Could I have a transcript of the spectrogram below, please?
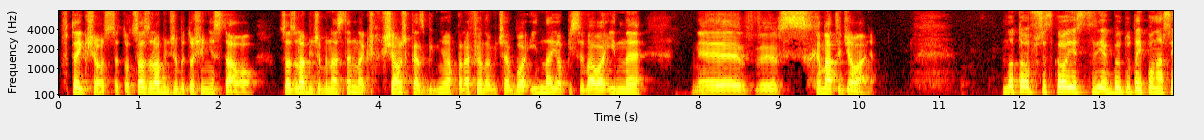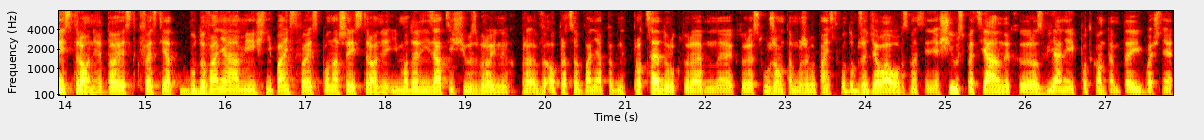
w tej książce. To co zrobić, żeby to się nie stało? Co zrobić, żeby następna książka Zbigniewa Parafianowicza była inna i opisywała inne e, schematy działania? No to wszystko jest jakby tutaj po naszej stronie. To jest kwestia budowania mięśni państwa jest po naszej stronie i modernizacji sił zbrojnych, opracowania pewnych procedur, które, które służą temu, żeby państwo dobrze działało, wzmacniania sił specjalnych, rozwijania ich pod kątem tej właśnie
